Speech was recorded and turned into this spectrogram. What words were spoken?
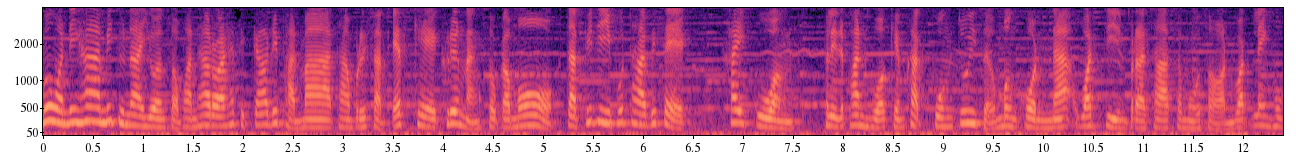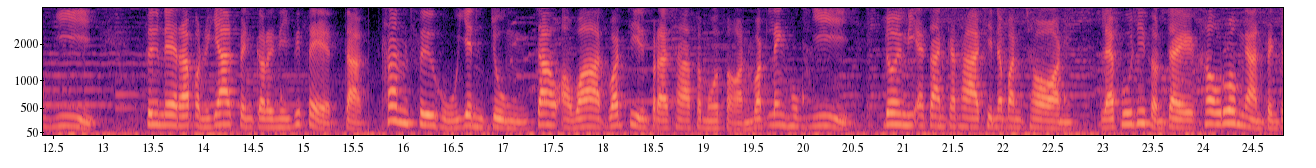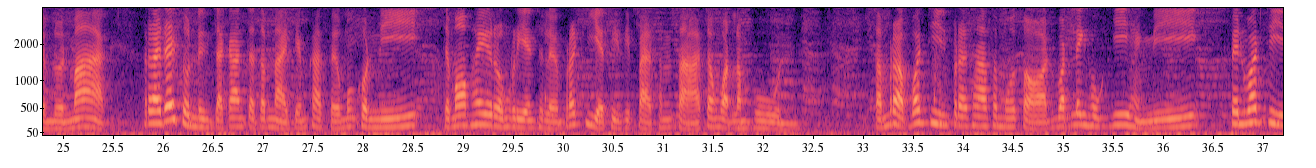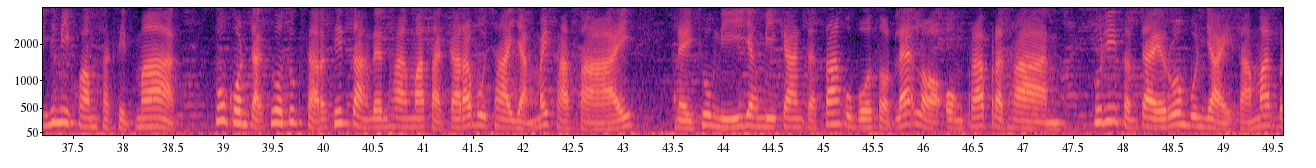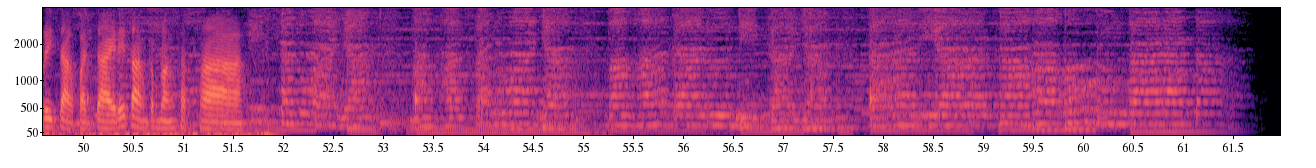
เมื่อวันที่ 5 มิถุนายน 2559 ที่ผ่านมาทางบริษัท SK เครื่องหนังโซกาโม จัดพิธีพุทธาพิเศษไข้กวง ผลิตภัณฑ์หัวเข็มขัดควงจุ้ยเสริมมงคลณวัดจีนประชาสโมสร วัดเล่งฮกยี่ ซึ่งได้รับอนุญาตเป็นกรณีพิเศษจากท่านซือหูเย็นจุง เจ้าอาวาสวัดจีนประชาสโมสร วัดเล่งฮกยี่ โดยมีอาจารย์คาถาชินบัญชร และผู้ที่สนใจเข้าร่วมงานเป็นจำนวนมาก รายได้ส่วนหนึ่งจากการจัดจำหน่ายเข็มขัดเสริมมงคลนี้ จะมอบให้โรงเรียนเฉลิมพระเกียรติ 48 พรรษา จังหวัดลำพูนสำหรับวัดจีนประชาสโมสร วัดเล่งฮกยี่แห่งนี้ เป็นวัดจีนที่มีความศักดิ์สิทธิ์มาก ผู้คนจากทั่วทุกสารทิศต่างเดินทางมาสักการะบูชาอย่างไม่ขาดสาย ในช่วงนี้ยังมีการจัดสร้างอุโบสถและหล่อองค์พระประธาน ผู้ที่สนใจร่วมบุญใหญ่สามารถบริจาคปัจจัยได้ตามกำลังศรัทธา মহাদারুণিকা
